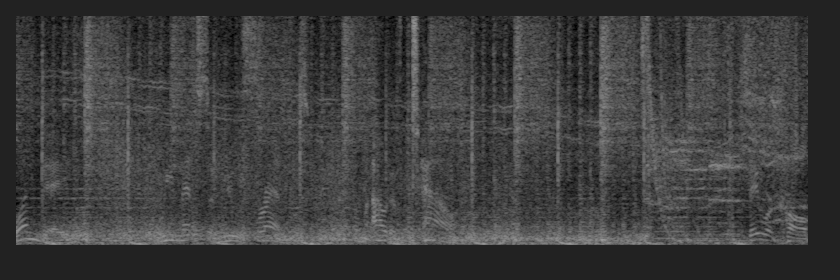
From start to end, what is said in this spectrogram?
one day, we met some new friends from out of town. They were called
